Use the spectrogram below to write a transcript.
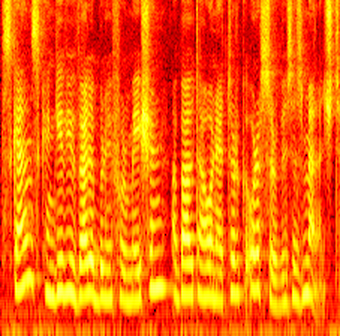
scans can give you valuable information about how a network or a service is managed.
